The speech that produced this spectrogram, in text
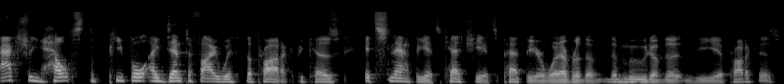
actually helps the people identify with the product because it's snappy, it's catchy, it's peppy, or whatever the the mood of the the uh, product is.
